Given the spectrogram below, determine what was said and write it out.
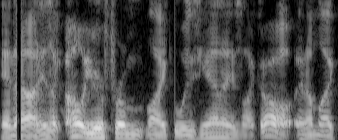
and uh, he's like, "Oh, you're from like Louisiana." He's like, "Oh," and I'm like,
